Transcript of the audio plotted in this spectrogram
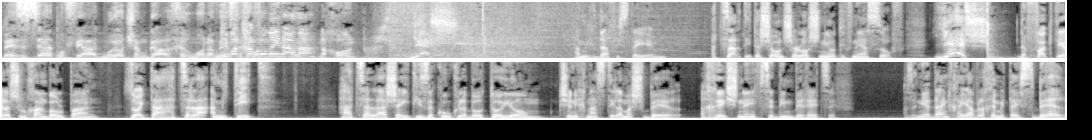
באיזה סרט מופיעה הדמויות שמגר, חרמונה גבעת ויוספון? חלפון אינה עונה! נכון. יש! המרדף הסתיים, עצרתי את השעון שלוש שניות לפני הסוף. יש! דפקתי על השולחן באולפן. זו הייתה הצלה אמיתית. ההצלה שהייתי זקוק לה באותו יום, כשנכנסתי למשבר, אחרי שני הפסדים ברצף. אז אני עדיין חייב לכם את ההסבר.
